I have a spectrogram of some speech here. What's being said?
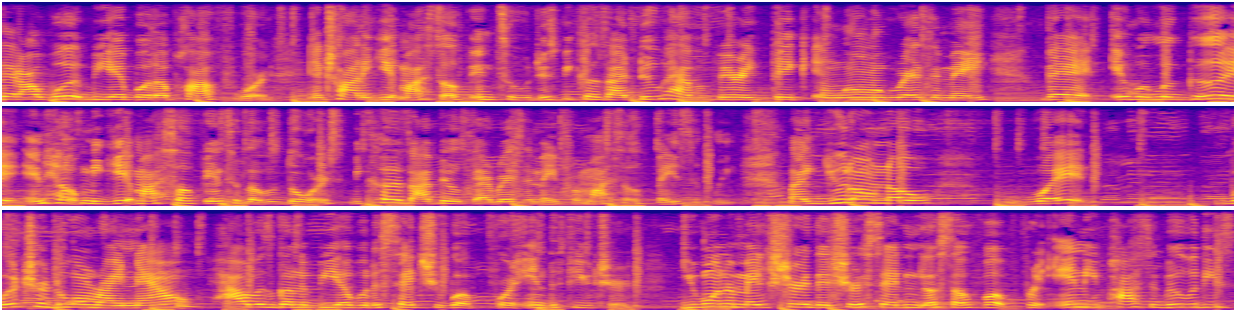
that I would be able to apply for and try to get myself into just because I do have a very thick and long resume that it would look good and help me get myself into those doors because I built that resume for myself basically. Like you don't know what what you're doing right now, how it's going to be able to set you up for in the future. You want to make sure that you're setting yourself up for any possibilities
